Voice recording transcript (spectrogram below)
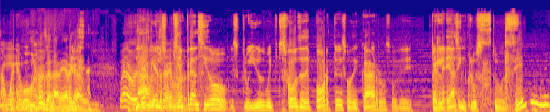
A Sí. huevo, Hijos de la verga, güey. Bueno, pues Nah, los- siempre han sido excluidos, güey, pinches juegos de deportes o de carros o de peleas incluso, güey. Sí, güey,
